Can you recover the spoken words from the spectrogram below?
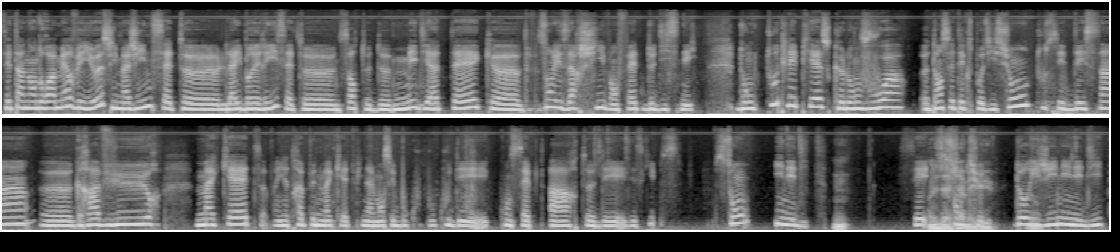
c'est un endroit merveilleux, j'imagine, cette euh, librairie, cette euh, une sorte de médiathèque, euh, ce sont les archives en fait de Disney. Donc toutes les pièces que l'on voit euh, dans cette exposition, tous ces dessins, gravures, maquettes, enfin il y a très peu de maquettes finalement, c'est beaucoup beaucoup des concept art, des, des skips, sont inédites. Mm. C'est les a jamais somptueux. D'origine inédite,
